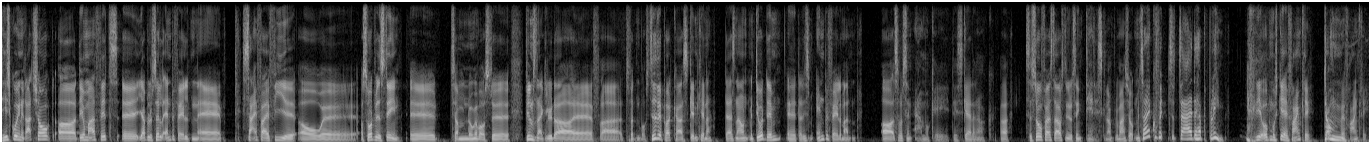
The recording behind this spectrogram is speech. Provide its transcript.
det er sgu egentlig ret sjovt, og det er jo meget fedt. Øh, jeg blev selv anbefalet den af Sci-Fi Fie og, øh, og Sort Sten, øh, som nogle af vores øh, filmsnak-lyttere øh, fra, fra den, vores tidligere podcast genkender deres navn. Men det var dem, øh, der ligesom anbefalede mig den. Og så var det sådan, jamen okay, det skal der nok. Og så så første afsnit og tænkte, det, det skal nok blive meget sjovt. Men så jeg kunne finde, så der er det her problem. Fordi jeg åbner måske i Frankrig. Dumme Frankrig.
